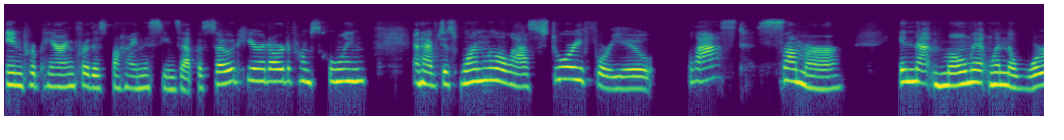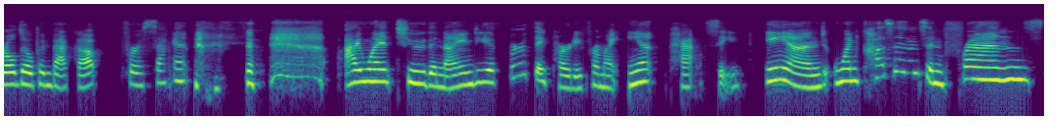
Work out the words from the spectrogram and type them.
in preparing for this behind the scenes episode here at Art of Homeschooling. And I have just one little last story for you. Last summer, in that moment when the world opened back up for a second, I went to the 90th birthday party for my Aunt Patsy. And when cousins and friends,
